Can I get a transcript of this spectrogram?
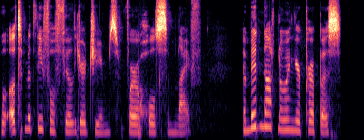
will ultimately fulfill your dreams for a wholesome life. Amid not knowing your purpose,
